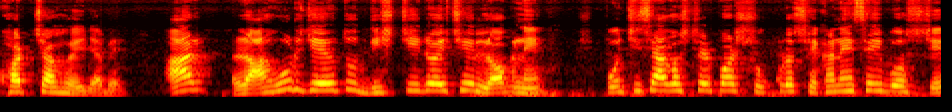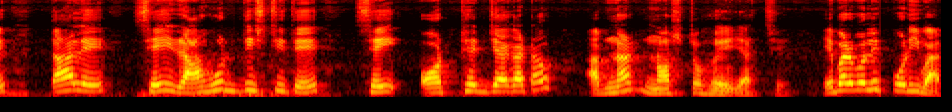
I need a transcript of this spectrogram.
খরচা হয়ে যাবে। আর রাহুর যেহেতু দৃষ্টি রয়েছে লগ্নে, পঁচিশে আগস্টের পর শুক্র সেখানে এসেই বসছে, তাহলে সেই রাহুর দৃষ্টিতে সেই অর্থের জায়গাটাও আপনার নষ্ট হয়ে যাচ্ছে। এবার বলি পরিবার।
